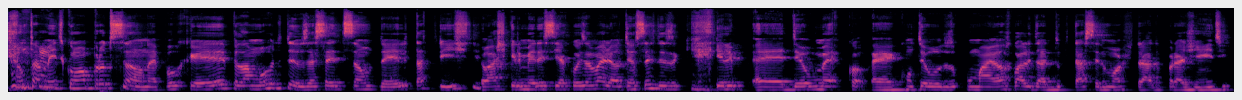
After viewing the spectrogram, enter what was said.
juntamente com a produção, né? Porque, pelo amor de Deus, essa edição dele tá triste. Eu acho que ele merecia coisa melhor. Tenho certeza que ele é, deu é, conteúdo com maior qualidade do que tá sendo mostrado pra gente.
